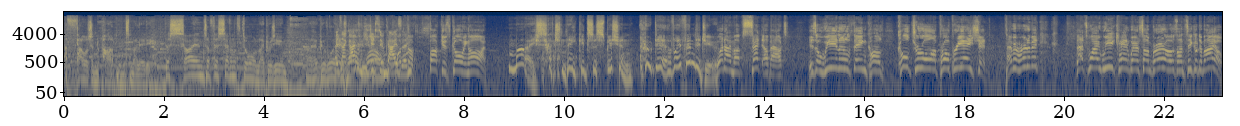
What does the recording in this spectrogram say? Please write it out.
a thousand pardons, my lady. The Scions of the seventh dawn, I presume. I hope your voice. It's that guy from Jujutsu What the fuck is going on? My, such naked suspicion. Oh dear, have I offended you? What I'm upset about is a wee little thing called cultural appropriation. Ever heard of it? That's why we can't wear sombreros on Cinco de Mayo.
